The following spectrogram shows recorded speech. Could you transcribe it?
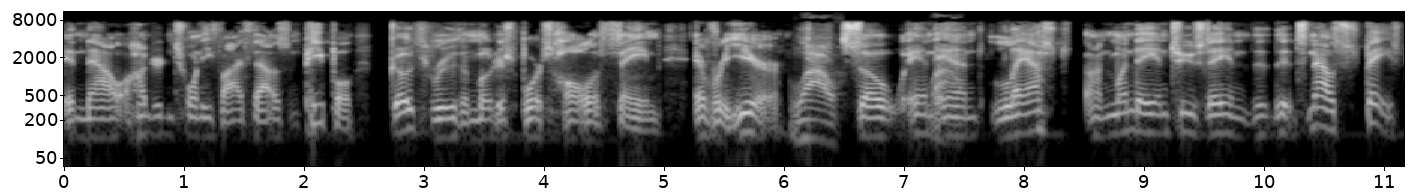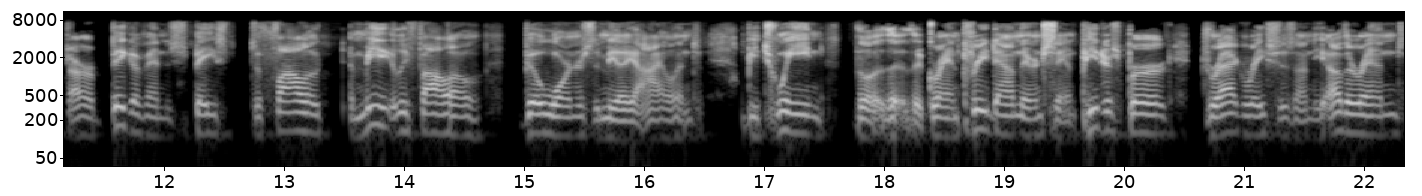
and now 125,000 people go through the Motorsports Hall of Fame every year. Wow. So and wow. and last on Monday and Tuesday and th- it's now spaced our big event is spaced to follow immediately follow Bill Warner's Amelia Island between the, the, the, Grand Prix down there in St. Petersburg, drag races on the other end,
